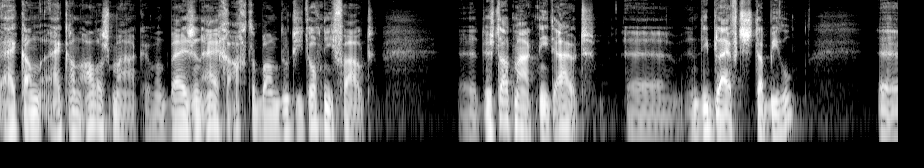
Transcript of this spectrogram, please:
hij, kan, hij kan alles maken. Want bij zijn eigen achterban doet hij toch niet fout. Uh, dus dat maakt niet uit. Uh, en die blijft stabiel. Uh,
